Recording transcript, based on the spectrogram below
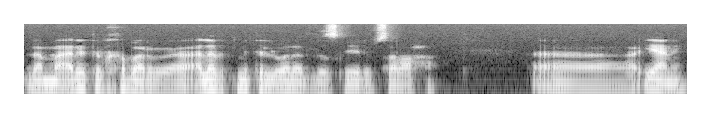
لما قريت الخبر آه، قلبت مثل الولد الصغير بصراحة. آه، يعني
